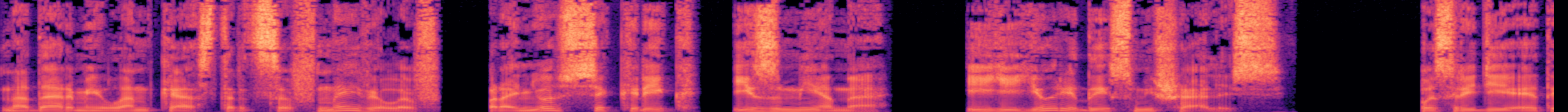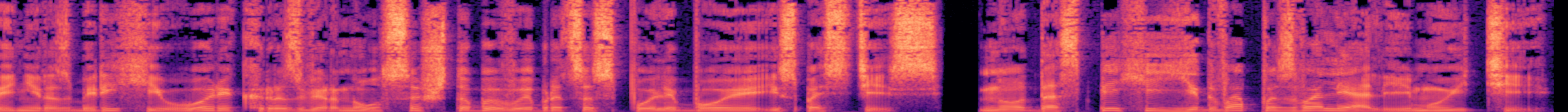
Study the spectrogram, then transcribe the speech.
Над армией ланкастерцев Невиллов пронесся крик «Измена!», и ее ряды смешались. Посреди этой неразберихи Уорик развернулся, чтобы выбраться с поля боя и спастись, но доспехи едва позволяли ему идти.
